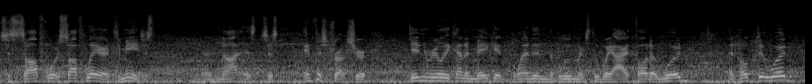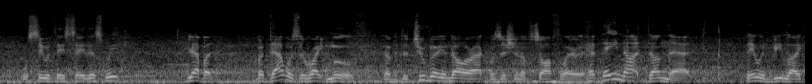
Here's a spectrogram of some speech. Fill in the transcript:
just software, SoftLayer to me, just you know, not, it's just infrastructure, didn't really kind of make it blend into Bluemix the way I thought it would and hoped it would. We'll see what they say this week. Yeah, but, but that was the right move. The, the $2 billion acquisition of SoftLayer. Had they not done that, they would be like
